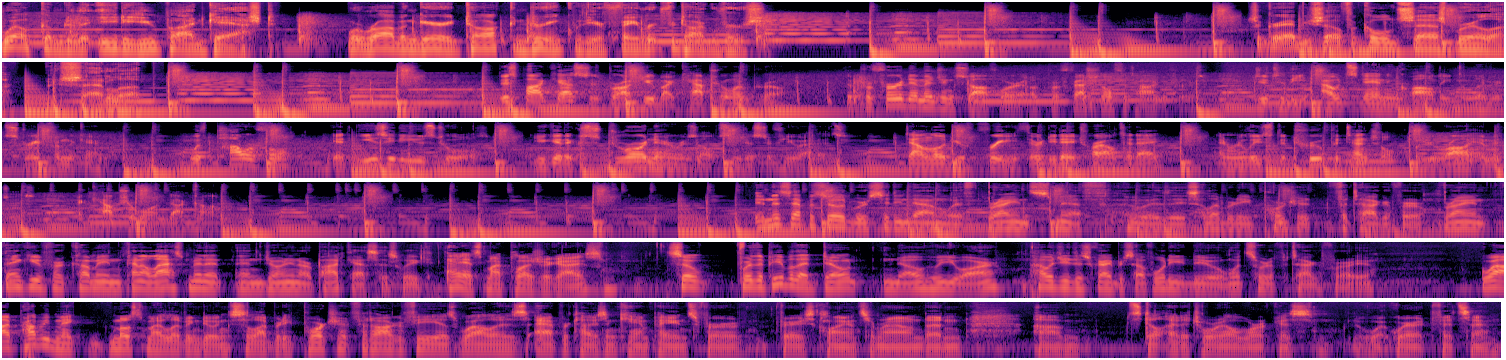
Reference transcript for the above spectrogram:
Welcome to the EDU podcast, where Rob and Gary talk and drink with your favorite photographers. So grab yourself a cold sarsaparilla and saddle up. This podcast is brought to you by Capture One Pro, the preferred imaging software of professional photographers due to the outstanding quality delivered straight from the camera. With powerful yet easy to use tools, you get extraordinary results in just a few edits. Download your free 30 day trial today and release the true potential of your raw images at CaptureOne.com. In this episode, we're sitting down with Brian Smith, who is a celebrity portrait photographer. Brian, thank you for coming kind of last minute and joining our podcast this week. Hey, it's my pleasure, guys. So, for the people that don't know who you are, how would you describe yourself? What do you do? What sort of photographer are you? Well, I probably make most of my living doing celebrity portrait photography as well as advertising campaigns for various clients around, and um, still editorial work is w- where it fits in.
